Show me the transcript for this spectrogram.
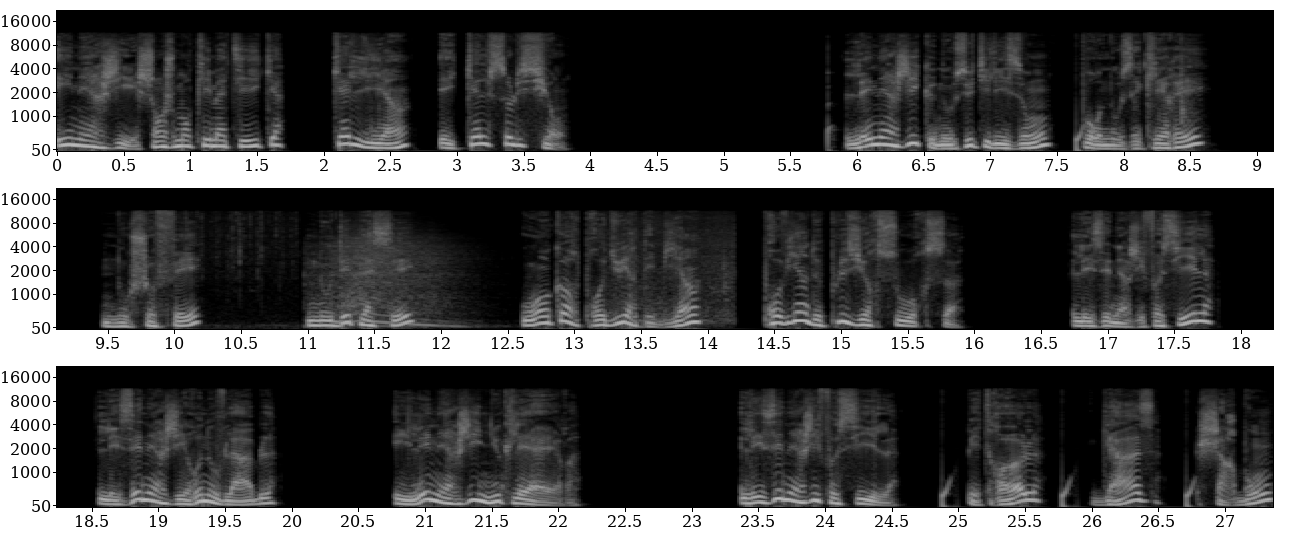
Énergie et changement climatique, quel lien et quelle solution L'énergie que nous utilisons pour nous éclairer, nous chauffer, nous déplacer ou encore produire des biens provient de plusieurs sources. Les énergies fossiles, les énergies renouvelables et l'énergie nucléaire. Les énergies fossiles, pétrole, gaz, charbon,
